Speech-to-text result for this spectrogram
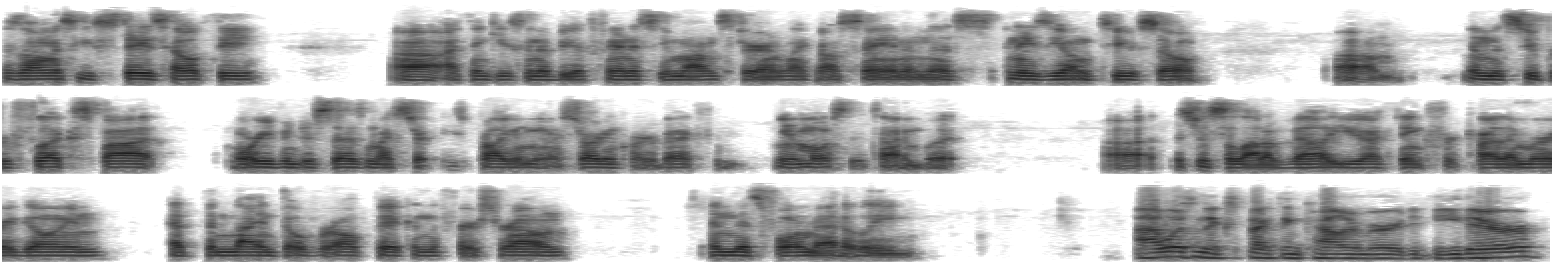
as long as he stays healthy. Uh, I think he's going to be a fantasy monster. And like I was saying in this, and he's young too, so um, in the super flex spot, or even just as my start, he's probably going to be my starting quarterback for you know most of the time. But uh, it's just a lot of value I think for Kyler Murray going at the ninth overall pick in the first round in this format of league. I wasn't expecting Kyler Murray to be there.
